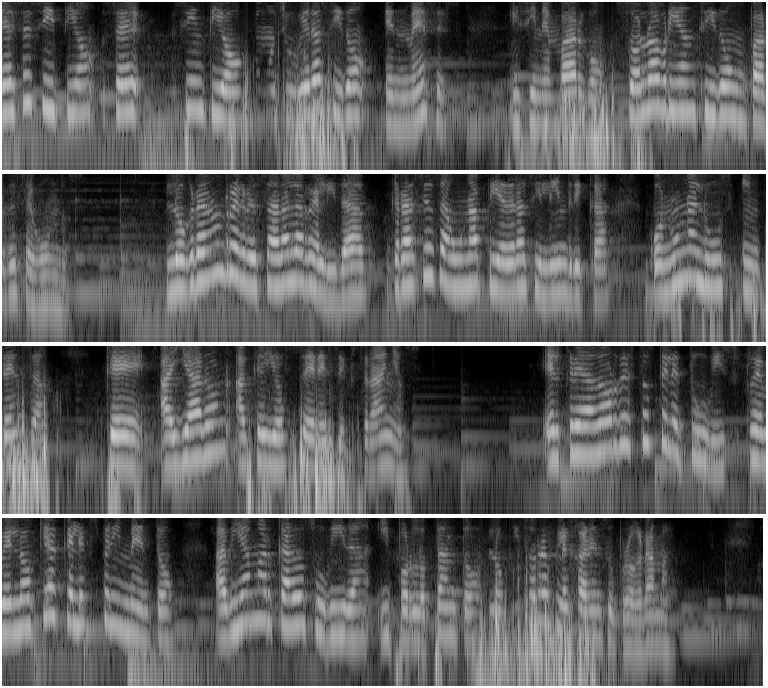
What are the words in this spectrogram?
ese sitio se sintió como si hubiera sido en meses, y sin embargo solo habrían sido un par de segundos. Lograron regresar a la realidad gracias a una piedra cilíndrica con una luz intensa que hallaron aquellos seres extraños. El creador de estos Teletubbies reveló que aquel experimento había marcado su vida y por lo tanto lo quiso reflejar en su programa.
